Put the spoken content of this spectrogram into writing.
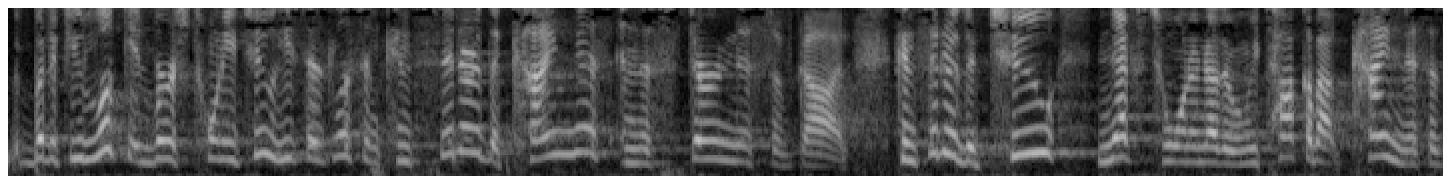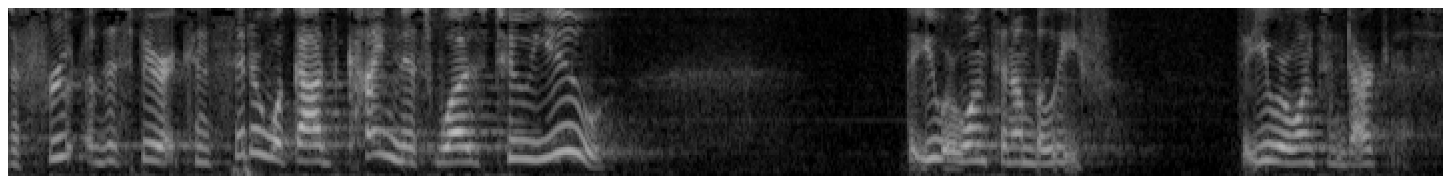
But if you look at verse 22, he says, Listen, consider the kindness and the sternness of God. Consider the two next to one another. When we talk about kindness as a fruit of the Spirit, consider what God's kindness was to you. That you were once in unbelief, that you were once in darkness,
